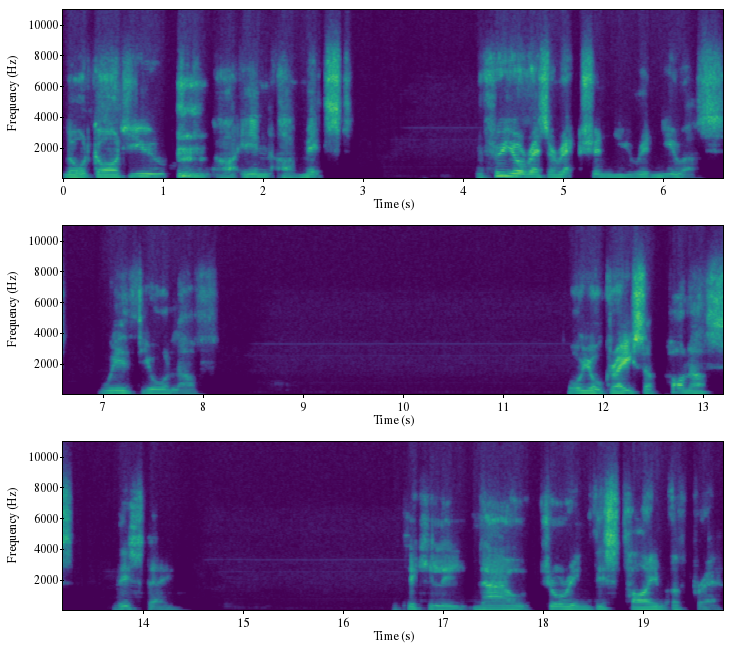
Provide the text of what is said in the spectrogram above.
Lord God, you are in our midst, and through your resurrection, you renew us with your love. Pour your grace upon us this day, particularly now during this time of prayer.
